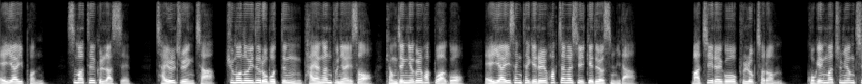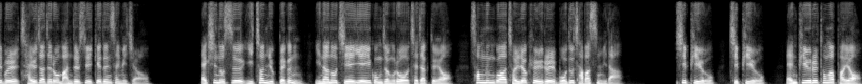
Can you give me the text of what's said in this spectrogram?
AI폰, 스마트 글라스, 자율주행차, 휴머노이드 로봇 등 다양한 분야에서 경쟁력을 확보하고 AI 생태계를 확장할 수 있게 되었습니다. 마치 레고 블록처럼 고객 맞춤형 칩을 자유자재로 만들 수 있게 된 셈이죠. 엑시노스 2600은 이나노 GAA 공정으로 제작되어 성능과 전력 효율을 모두 잡았습니다. CPU, GPU, NPU를 통합하여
